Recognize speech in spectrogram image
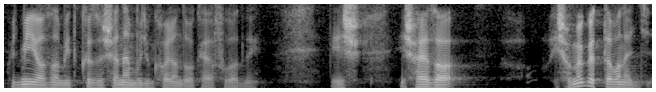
hogy mi az, amit közösen nem vagyunk hajlandók elfogadni. És, és ha ez a és ha mögötte van egy,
